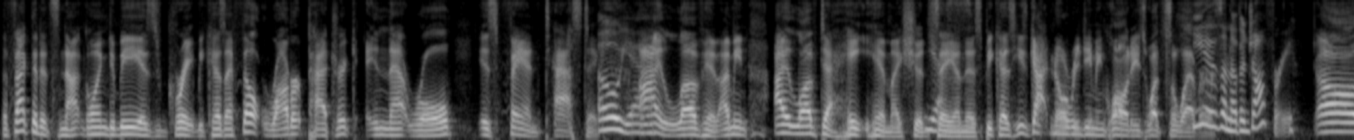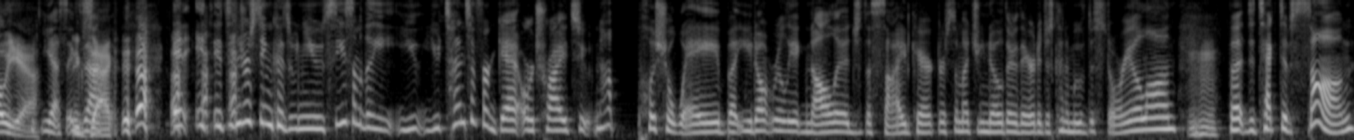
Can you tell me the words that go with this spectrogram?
The fact that it's not going to be is great because i felt robert patrick in that role is fantastic Oh, yeah. i love him i mean i love to hate him i should say Yes. on this because he's got no redeeming qualities whatsoever He is another Joffrey. oh yeah Yes, exactly. and it, it's interesting because when you see some of the, you you tend to forget or try to not push away, but you don't really acknowledge the side characters so much. You know they're there to just kind of move the story along. But Detective Song,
